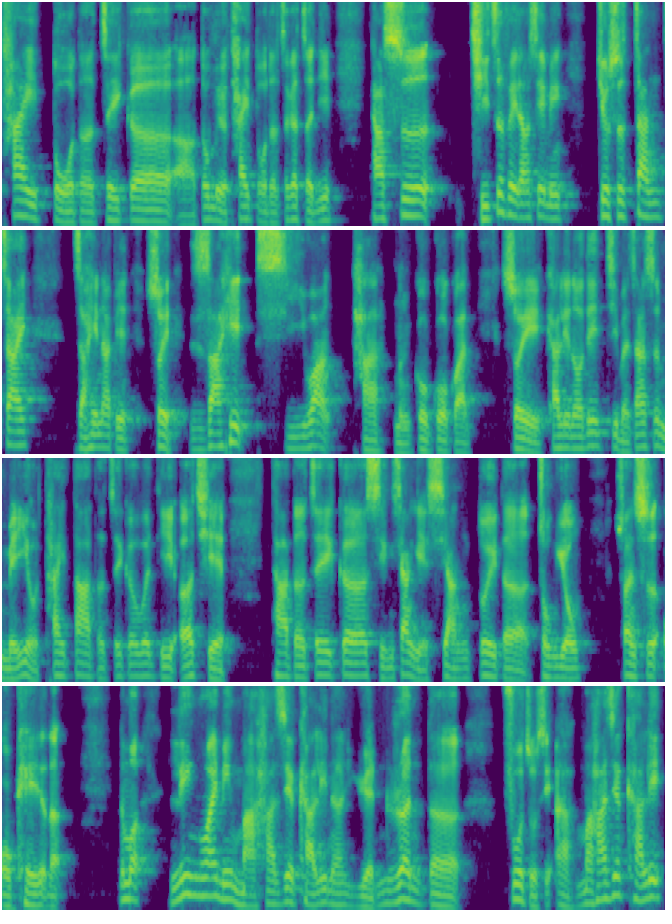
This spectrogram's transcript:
太多的这个呃都没有太多的这个争议，他是旗帜非常鲜明，就是站在扎希那边，所以扎希希望他能够过关，所以卡利诺丁基本上是没有太大的这个问题，而且他的这个形象也相对的中庸，算是 OK 的。那么。另外一名马哈杰卡利呢，原任的副主席啊，马哈杰卡利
